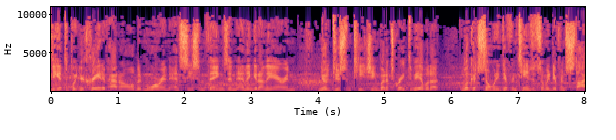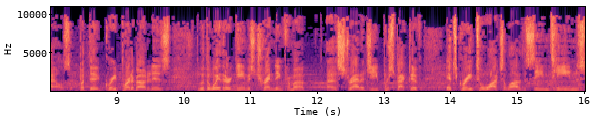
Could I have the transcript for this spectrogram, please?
you get to put your creative hat on a little bit more and, and see some things, and, and, then get on the air and you know do some teaching. But it's great to be able to look at so many different teams and so many different styles. But the great part about it is, with the way that our game is trending from a, a strategy perspective, it's great to watch a lot of the same teams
